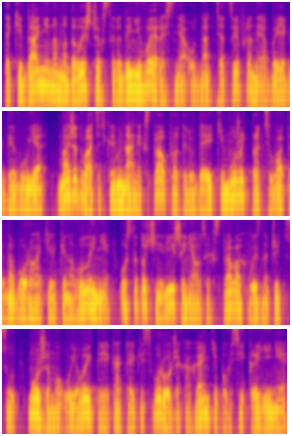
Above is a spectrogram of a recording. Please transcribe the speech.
Такі дані нам надали ще в середині вересня, однак ця цифра неабияк дивує. Майже 20 кримінальних справ проти людей, які можуть працювати на ворога тільки на Волині. Остаточні рішення у цих справах визначить суд. Можемо уявити, яка кількість ворожих агентів по всій країні.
